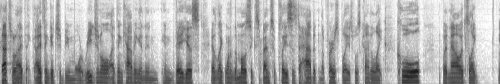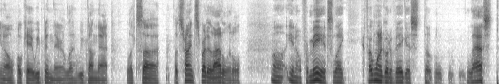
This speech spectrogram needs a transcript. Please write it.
that's what I think. I think it should be more regional. I think having it in, in Vegas at like one of the most expensive places to have it in the first place was kind of like cool, but now it's like, you know, okay, we've been there, we've done that. Let's uh let's try and spread it out a little. Well, you know, for me, it's like if I want to go to Vegas, the last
